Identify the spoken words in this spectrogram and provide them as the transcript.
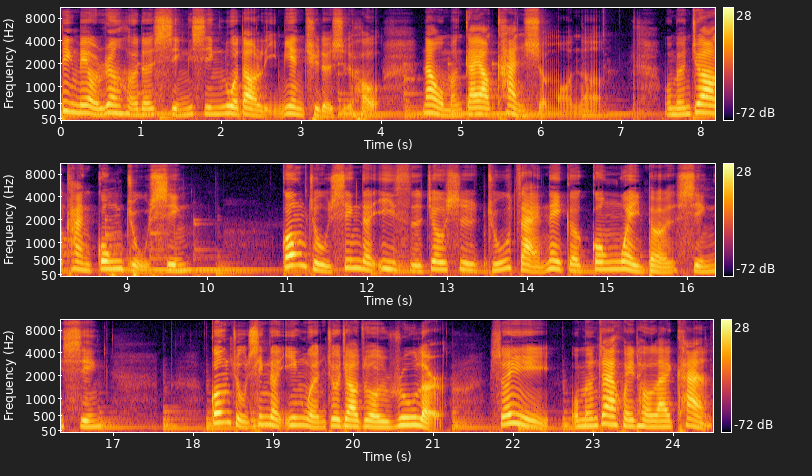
并没有任何的行星落到里面去的时候，那我们该要看什么呢？我们就要看公主星。公主星的意思就是主宰那个宫位的行星。公主星的英文就叫做 ruler。所以，我们再回头来看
